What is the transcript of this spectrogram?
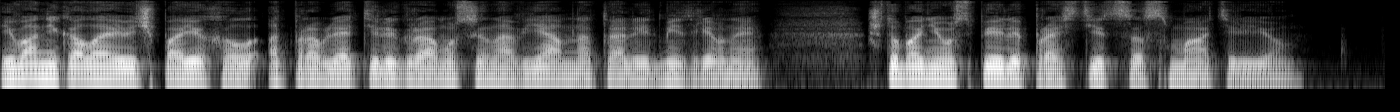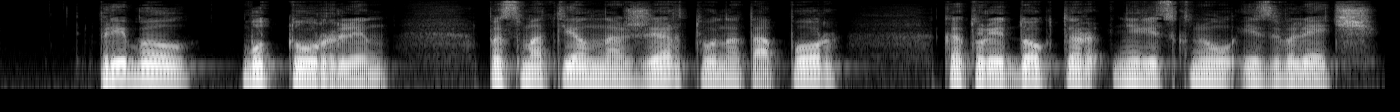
Иван Николаевич поехал отправлять телеграмму сыновьям Натальи Дмитриевны, чтобы они успели проститься с матерью. Прибыл Бутурлин, посмотрел на жертву, на топор, который доктор не рискнул извлечь,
